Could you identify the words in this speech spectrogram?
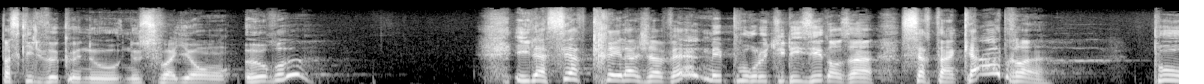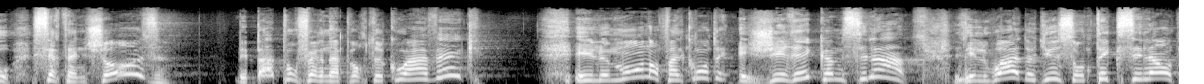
Parce qu'il veut que nous, nous soyons heureux. Il a certes créé la javel, mais pour l'utiliser dans un certain cadre, pour certaines choses, mais pas pour faire n'importe quoi avec. Et le monde, en fin de compte, est géré comme cela. Les lois de Dieu sont excellentes,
